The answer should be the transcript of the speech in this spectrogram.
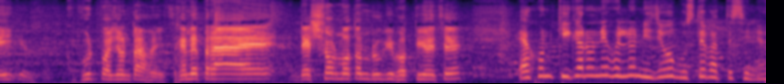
এই ফুড পয়জনটা হয়েছে। এখানে প্রায় দেড়শোর মতন রুগী ভর্তি হয়েছে। এখন কি কারণে হইল নিজেও বুঝতে পারতেছি না।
